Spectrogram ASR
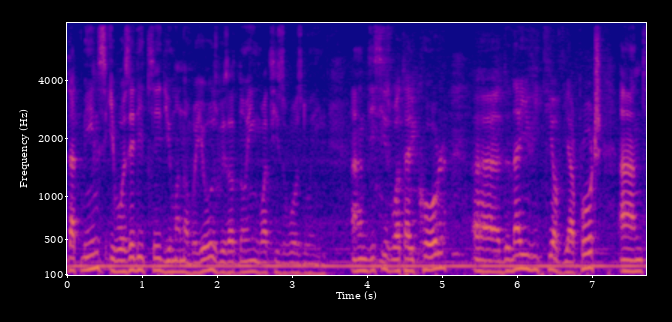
that means he was edited human embryos without knowing what he was doing. And this is what I call uh, the naivety of the approach. And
